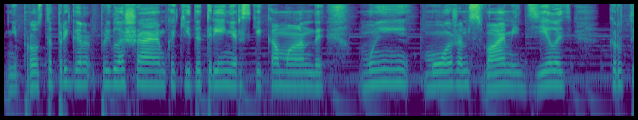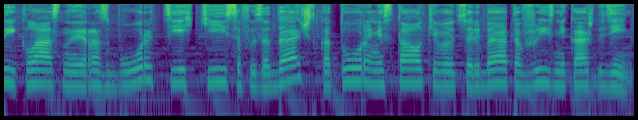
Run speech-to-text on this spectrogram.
не просто приглашаем какие-то тренерские команды, мы можем с вами делать крутые, классные разборы тех кейсов и задач, с которыми сталкиваются ребята в жизни каждый день.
